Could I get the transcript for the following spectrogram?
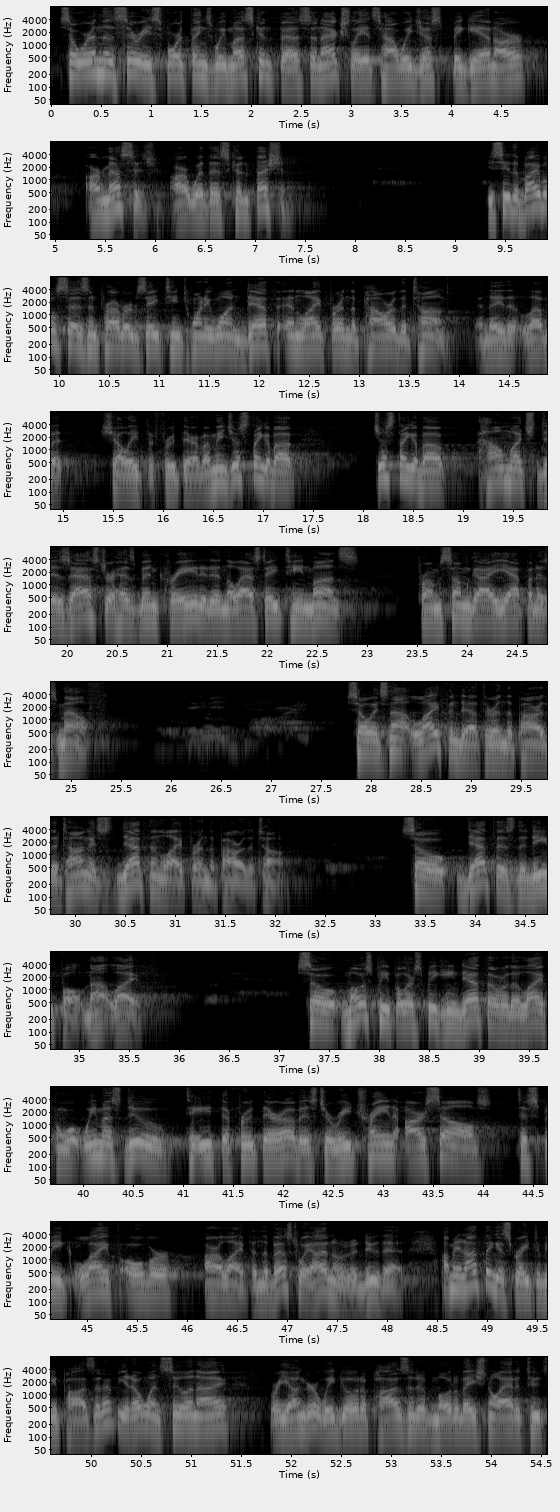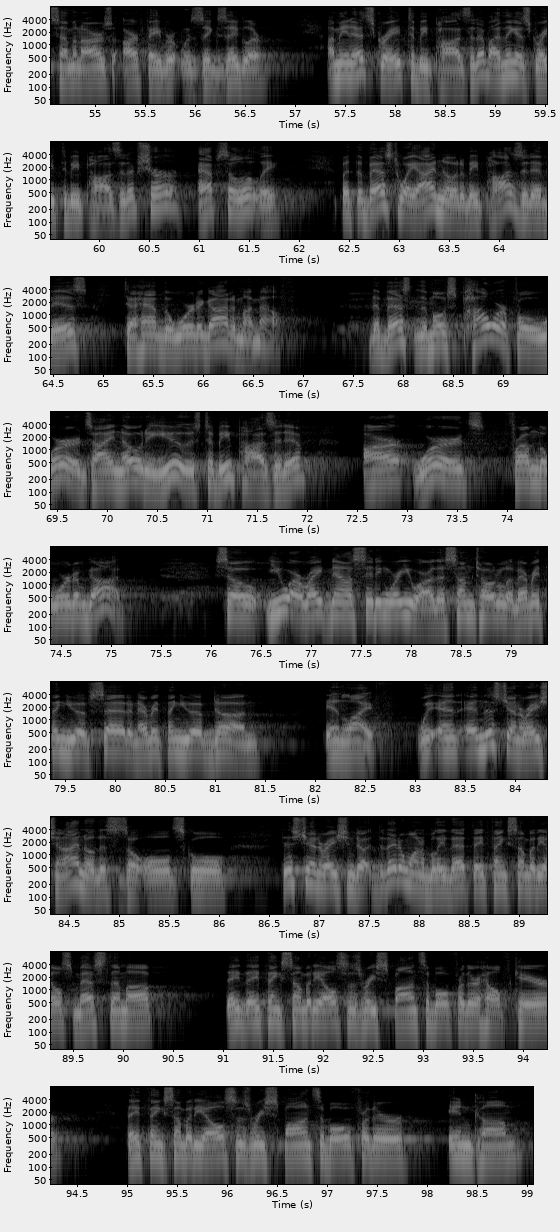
So we're in this series, Four Things We Must Confess, and actually it's how we just begin our, our message, our, with this confession. You see, the Bible says in Proverbs 18, 21, death and life are in the power of the tongue and they that love it shall eat the fruit thereof. I mean, just think about, just think about how much disaster has been created in the last 18 months from some guy yapping his mouth. So it's not life and death are in the power of the tongue, it's death and life are in the power of the tongue. So death is the default, not life. So most people are speaking death over their life, and what we must do to eat the fruit thereof is to retrain ourselves to speak life over our life. And the best way I know to do that, I mean, I think it's great to be positive. You know, when Sue and I were younger, we'd go to positive motivational attitude seminars. Our favorite was Zig Ziglar. I mean, it's great to be positive. I think it's great to be positive. Sure, absolutely. But the best way I know to be positive is to have the Word of God in my mouth the best, the most powerful words I know to use to be positive are words from the Word of God. So you are right now sitting where you are, the sum total of everything you have said and everything you have done in life. We, and, and this generation, I know this is so old school. This generation, they don't want to believe that. They think somebody else messed them up. They, they think somebody else is responsible for their health care. They think somebody else is responsible for their income.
